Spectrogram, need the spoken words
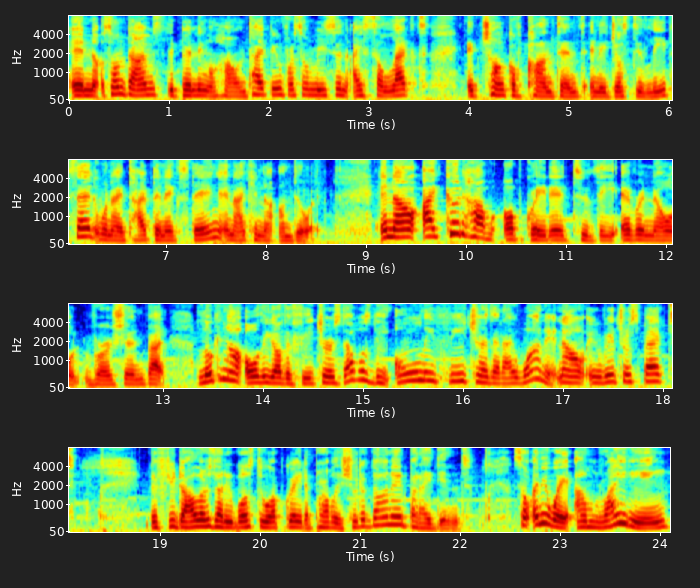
And sometimes, depending on how I'm typing, for some reason, I select a chunk of content and it just deletes it when I type the next thing, and I cannot undo it. And now I could have upgraded to the Evernote version, but looking at all the other features, that was the only feature that I wanted. Now, in retrospect, the few dollars that it was to upgrade, I probably should have done it, but I didn't. So anyway, I'm writing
